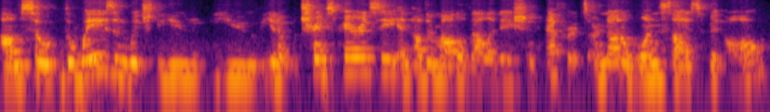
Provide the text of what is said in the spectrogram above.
Um, so the ways in which you you you know transparency and other model validation efforts are not a one size fit all.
